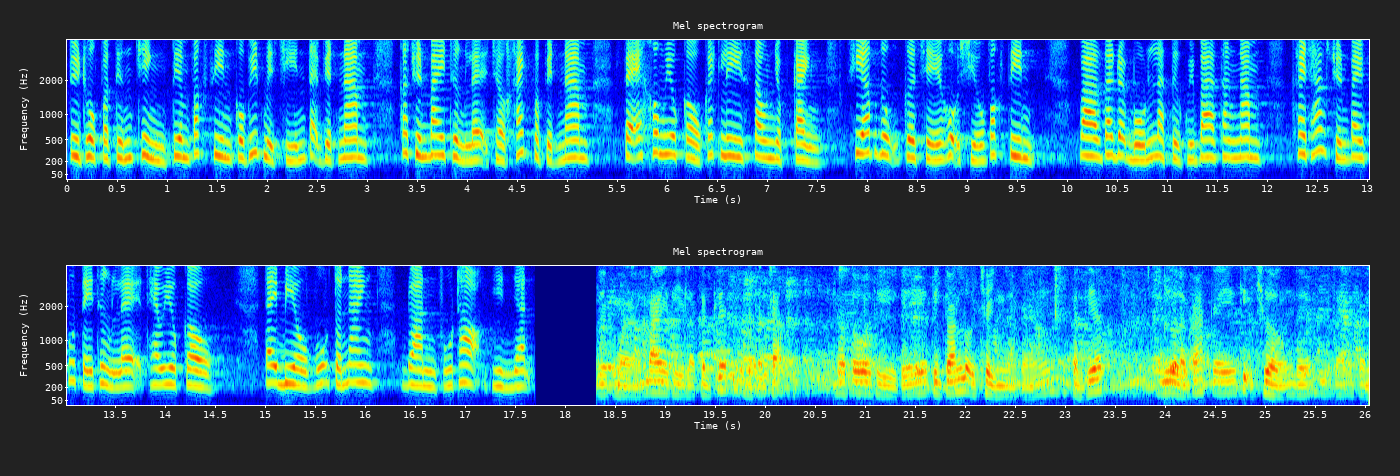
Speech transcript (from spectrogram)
tùy thuộc vào tiến trình tiêm vaccine COVID-19 tại Việt Nam, các chuyến bay thường lệ chở khách vào Việt Nam sẽ không yêu cầu cách ly sau nhập cảnh khi áp dụng cơ chế hộ chiếu vaccine. Và giai đoạn 4 là từ quý 3 sang năm, khai thác chuyến bay quốc tế thường lệ theo yêu cầu. Đại biểu Vũ Tuấn Anh, đoàn Phú Thọ nhìn nhận. Việc mở bay thì là cần thiết để thận trọng. Theo tôi thì cái tính toán lộ trình là cái cần thiết như là các cái thị trường cũng thế chúng ta cần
